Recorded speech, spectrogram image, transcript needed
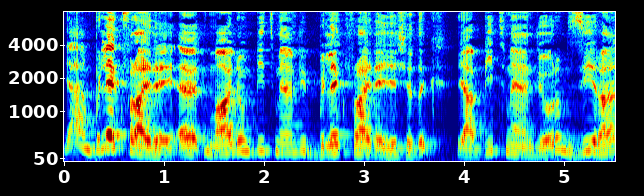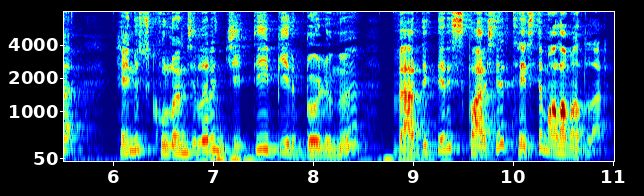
yani Black Friday. Evet malum bitmeyen bir Black Friday yaşadık. Ya bitmeyen diyorum zira henüz kullanıcıların ciddi bir bölümü verdikleri siparişleri teslim alamadılar.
